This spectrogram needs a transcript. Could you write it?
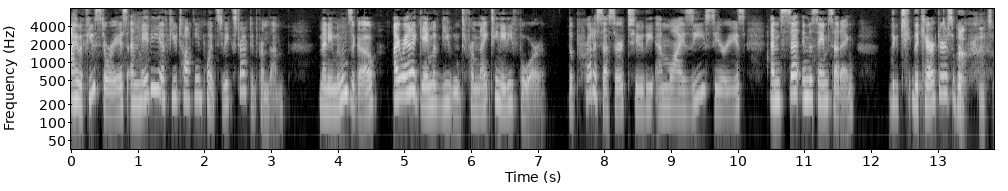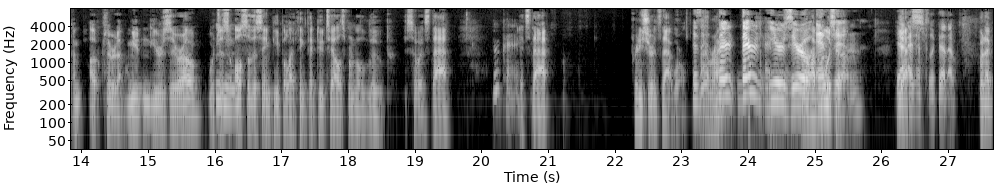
I have a few stories and maybe a few talking points to be extracted from them. Many moons ago, I ran a game of Mutant from 1984, the predecessor to the MYZ series, and set in the same setting. The the characters were Uh, it's um, I'll clear it up. Mutant Year Zero, which is Mhm. also the same people I think that do Tales from the Loop. So it's that. okay. It's that. Pretty sure it's that world. Is Am it? right? Their their Okay. year zero You'll have to look it up. engine. Yeah, I'd have to look that up. But I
